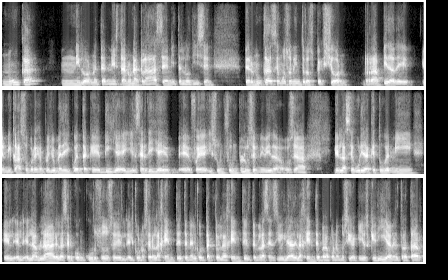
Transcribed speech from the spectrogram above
nunca, ni, lo, ni está en una clase, ni te lo dicen, pero nunca hacemos una introspección rápida de, en mi caso, por ejemplo, yo me di cuenta que DJ, el ser DJ eh, fue, hizo un, fue un plus en mi vida, o sea, la seguridad que tuve en mí, el, el, hablar, el hacer concursos, el, el, conocer a la gente, tener el contacto de la gente, el tener la sensibilidad de la gente para poner música que ellos querían, el tratar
